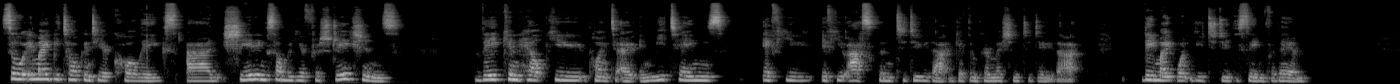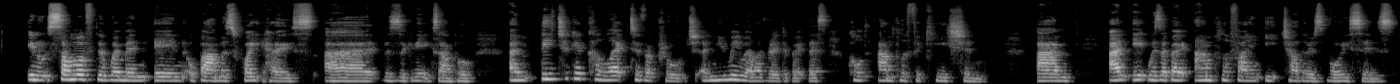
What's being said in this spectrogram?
So it might be talking to your colleagues and sharing some of your frustrations. They can help you point it out in meetings if you if you ask them to do that, give them permission to do that. They might want you to do the same for them. You know, some of the women in Obama's White House, uh, this is a great example, um, they took a collective approach, and you may well have read about this, called amplification. Um, and it was about amplifying each other's voices.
